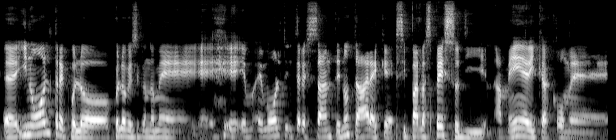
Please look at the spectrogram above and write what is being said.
Eh, inoltre, quello, quello, che secondo me è, è, è, molto interessante notare è che si parla spesso di America come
